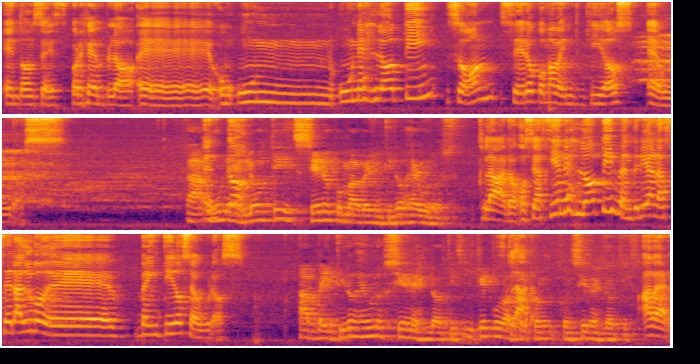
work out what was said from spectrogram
Entonces, por ejemplo, eh, un, un slotty son 0,22 euros. Ah, un slotty 0,22 euros. Claro, o sea, 100 slotties vendrían a ser algo de 22 euros. A 22 euros 100 slotis. ¿Y qué puedo hacer con, 100 slotis? A ver,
